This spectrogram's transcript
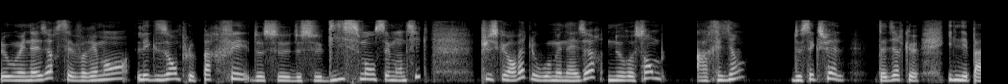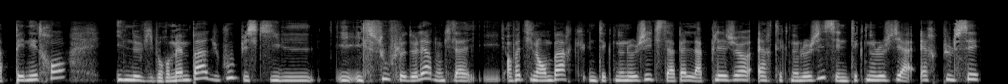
Le womanizer, c'est vraiment l'exemple parfait de ce, de ce glissement sémantique, puisque en fait, le womanizer ne ressemble à rien de sexuel. C'est-à-dire que il n'est pas pénétrant, il ne vibre même pas du coup puisqu'il il, souffle de l'air. Donc il a, en fait, il embarque une technologie qui s'appelle la Pleasure Air Technology. C'est une technologie à air pulsé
